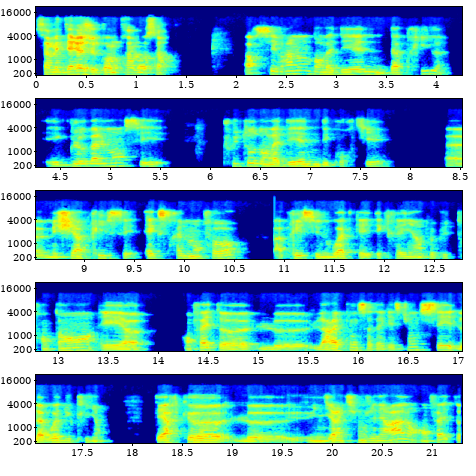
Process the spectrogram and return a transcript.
Ça m'intéresse de comprendre ça. Alors, c'est vraiment dans l'ADN d'April et globalement, c'est plutôt dans l'ADN des courtiers. Euh, mais chez April, c'est extrêmement fort. April, c'est une boîte qui a été créée il y a un peu plus de 30 ans. Et euh, en fait, euh, la réponse à ta question, c'est la voix du client. C'est-à-dire qu'une direction générale, en fait,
